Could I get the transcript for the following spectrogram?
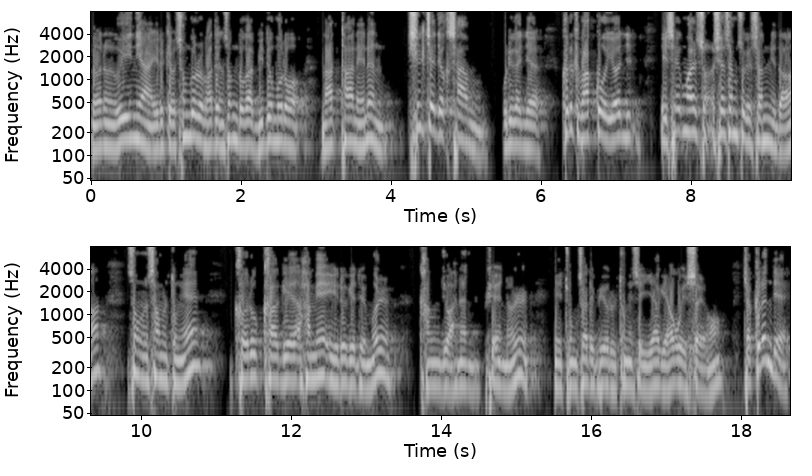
너는 의인이야 이렇게 선고를 받은 성도가 믿음으로 나타내는 실제적 삶 우리가 이제 그렇게 받고 연, 이 생활 속- 세상 속에 삽니다. 성- 삶을 통해 거룩하게 함에 이르게 됨을 강조하는 표현을 이 종살이 비유를 통해서 이야기하고 있어요. 자 그런데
